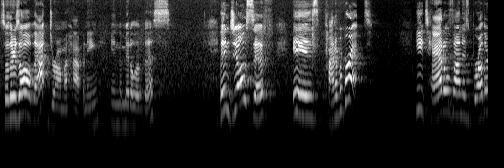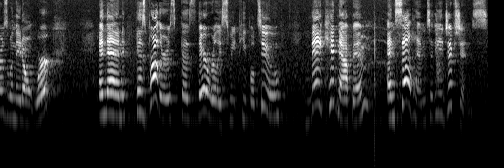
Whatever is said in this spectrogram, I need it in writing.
So there's all that drama happening in the middle of this. Then Joseph is kind of a brat. He tattles on his brothers when they don't work. And then his brothers, because they're really sweet people too, they kidnap him and sell him to the Egyptians.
